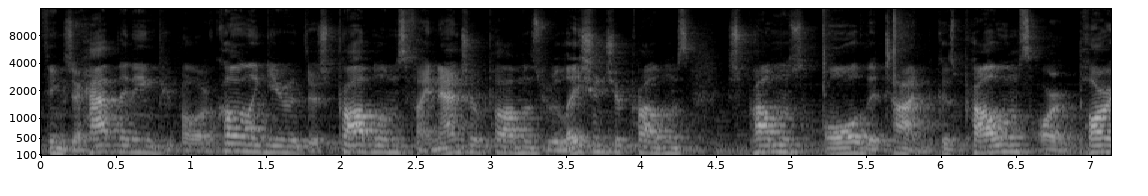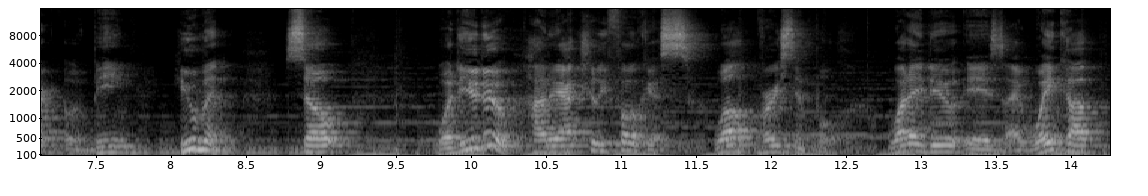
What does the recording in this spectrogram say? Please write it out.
things are happening, people are calling you, there's problems, financial problems, relationship problems, there's problems all the time because problems are a part of being human. So, what do you do? How do you actually focus? Well, very simple. What I do is I wake up,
